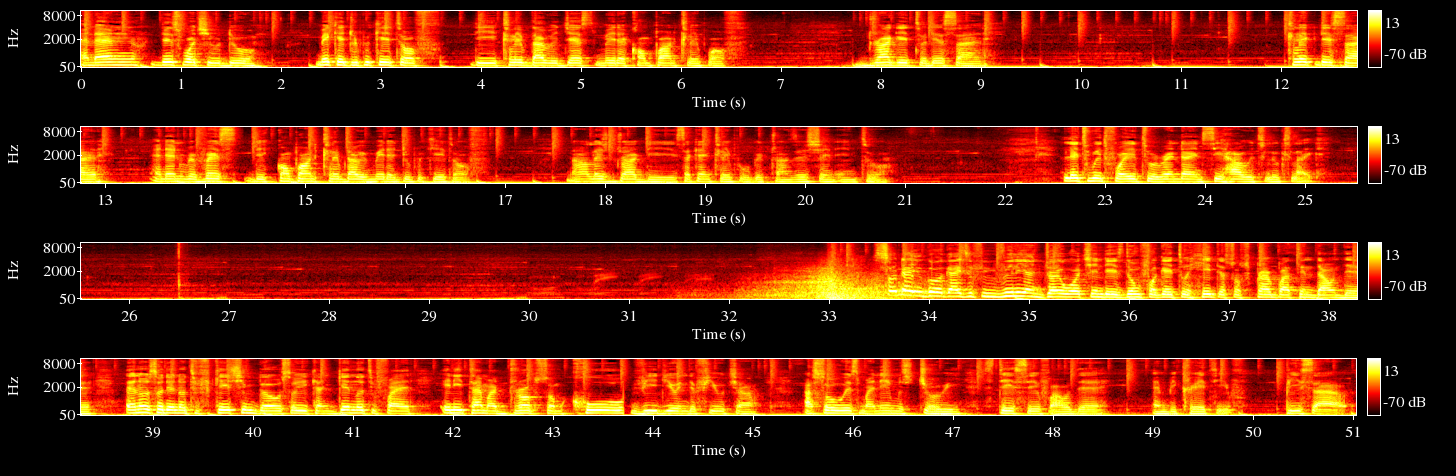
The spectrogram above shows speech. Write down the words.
And then this is what you do. Make a duplicate of the clip that we just made a compound clip of. Drag it to this side. Click this side and then reverse the compound clip that we made a duplicate of. Now let's drag the second clip we'll be transition into. Let's wait for it to render and see how it looks like. So there you go guys, if you really enjoy watching this, don't forget to hit the subscribe button down there and also the notification bell so you can get notified anytime I drop some cool video in the future. As always, my name is Joey. Stay safe out there and be creative. Peace out.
